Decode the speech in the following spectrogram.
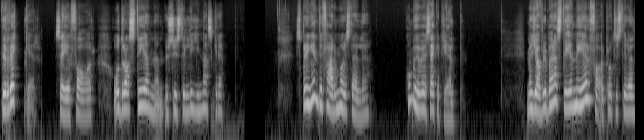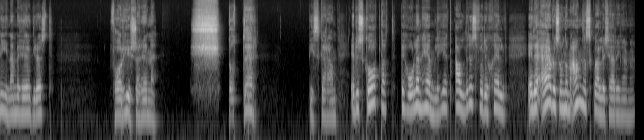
Det räcker, säger far och drar stenen ur syster Linas grepp. Spring in till farmor istället. Hon behöver säkert hjälp. Men jag vill bära sten med er far, protesterar Lina med hög röst. Far hyrsar henne. Shh, dotter! viskar han. Är du skapt att behålla en hemlighet alldeles för dig själv eller är du som de andra skvallerkärringarna?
